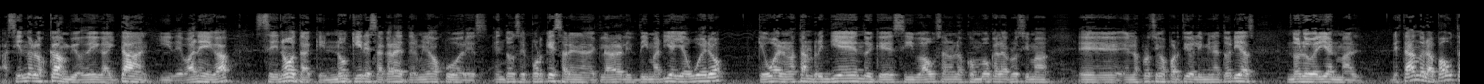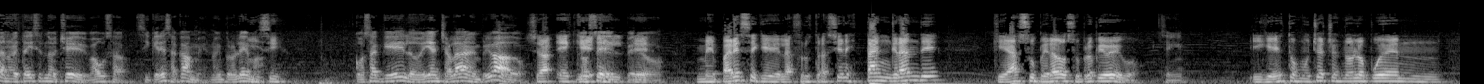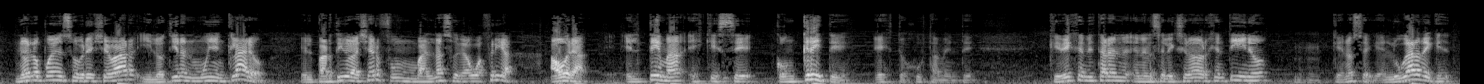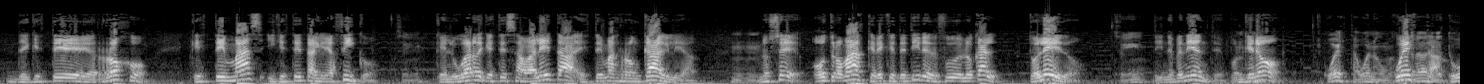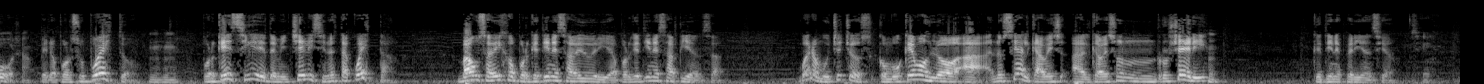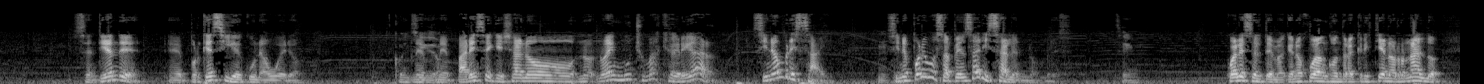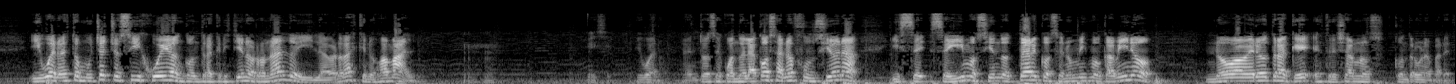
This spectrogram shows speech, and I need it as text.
Haciendo los cambios de Gaitán y de Vanega, se nota que no quiere sacar a determinados jugadores. Entonces, ¿por qué salen a declarar Di María y Agüero? Que bueno, no están rindiendo y que si Bausa no los convoca la próxima, eh, en los próximos partidos eliminatorias, no lo verían mal. Le está dando la pauta, no le está diciendo, che, Bausa, si querés sacame, no hay problema. Y sí, Cosa que lo deberían charlar en privado. ya es que No sé, el- pero- eh, me parece que la frustración es tan grande que ha superado su propio ego Sí. y que estos muchachos no lo pueden no lo pueden sobrellevar y lo tienen muy en claro. El partido de ayer fue un baldazo de agua fría. Ahora, el tema es que se concrete esto justamente. Que dejen de estar en, en el seleccionado argentino, que no sé, que en lugar de que, de que esté rojo, que esté más y que esté tagliafico. Sí. Que en lugar de que esté Zabaleta, esté más Roncaglia. No sé, otro más, ¿querés que te tire del fútbol local? Toledo, Sí. de Independiente, ¿por qué no? Cuesta, bueno, como Cuesta. estuvo ya. Pero por supuesto. ¿Por qué sigue de Micheli si no está Cuesta? Bausa dijo porque tiene sabiduría, porque tiene sapienza. Bueno, muchachos, convoquémoslo a, no sé, al, cabe- al cabezón Ruggeri, que tiene experiencia. Sí. ¿Se entiende? Eh, ¿Por qué sigue Kun Agüero? Me, me parece que ya no, no, no hay mucho más que agregar. Si nombres hay. Si nos ponemos a pensar y salen nombres. Sí. ¿Cuál es el tema? Que no juegan contra Cristiano Ronaldo. Y bueno, estos muchachos sí juegan contra Cristiano Ronaldo y la verdad es que nos va mal. Y sí. Y bueno, entonces cuando la cosa no funciona y se- seguimos siendo tercos en un mismo camino, no va a haber otra que estrellarnos contra una pared.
